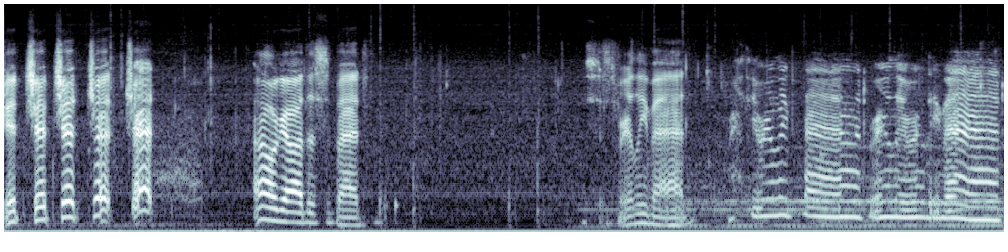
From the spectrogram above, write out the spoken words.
Shit, shit, shit, shit, shit! Oh god, this is bad. This is really bad. Really, really bad. Really, really bad.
